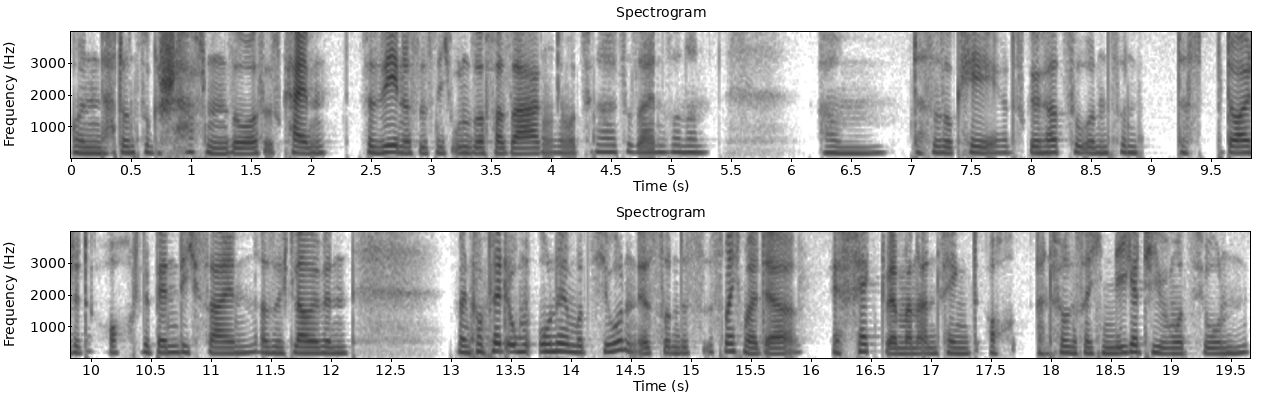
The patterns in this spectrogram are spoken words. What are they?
und hat uns so geschaffen. So, es ist kein Versehen, es ist nicht unser Versagen, emotional zu sein, sondern ähm, das ist okay. Das gehört zu uns und das bedeutet auch lebendig sein. Also ich glaube, wenn man komplett ohne Emotionen ist und das ist manchmal der Effekt, wenn man anfängt, auch Anführungszeichen negative Emotionen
